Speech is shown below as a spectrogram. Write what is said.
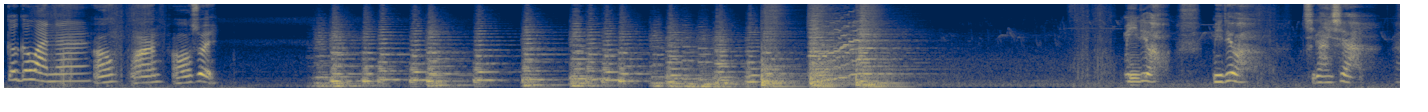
哥哥晚安。好，晚安，好好睡。米六，起来一下。啊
